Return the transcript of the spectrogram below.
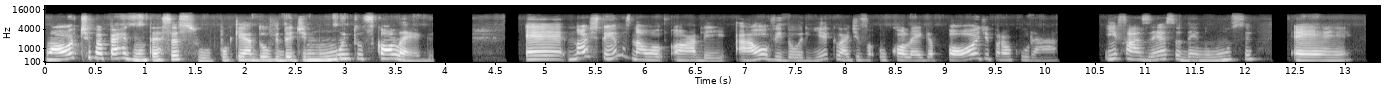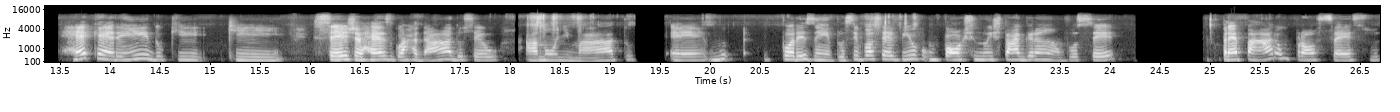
Uma ótima pergunta essa sua, porque é a dúvida de muitos colegas. É, nós temos na OAB a ouvidoria, que o, o, colega pode procurar e fazer essa denúncia, é, requerendo que, que seja resguardado o seu anonimato. É, por exemplo, se você viu um post no Instagram, você prepara um processo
